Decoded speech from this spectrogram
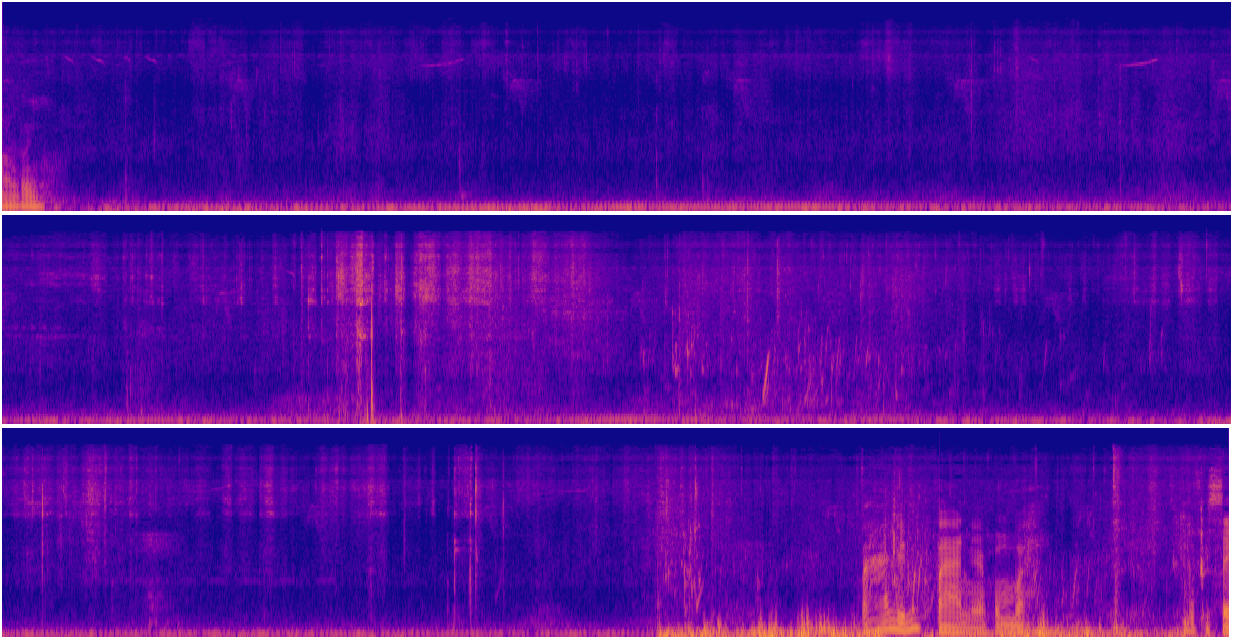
มาลุย ปลาหรือน้ำปลาเนี่ยผมว่าบุกไปใส่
